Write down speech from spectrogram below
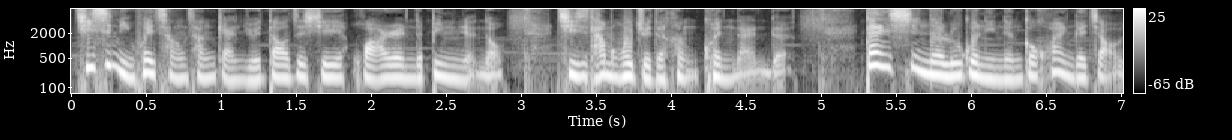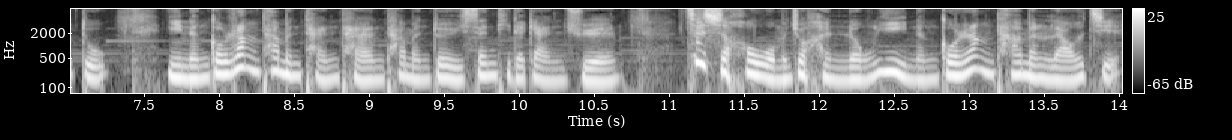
其实你会常常感觉到这些华。人人的病人哦，其实他们会觉得很困难的。但是呢，如果你能够换个角度，你能够让他们谈谈他们对于身体的感觉，这时候我们就很容易能够让他们了解，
